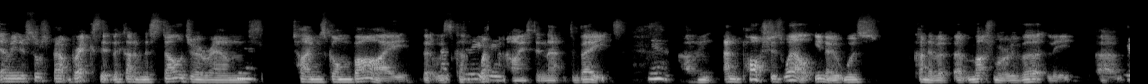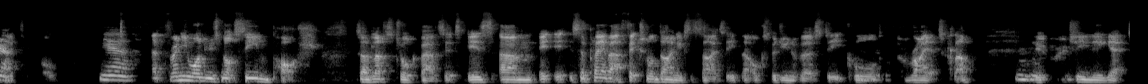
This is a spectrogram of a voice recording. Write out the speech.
I mean, it's sort of about Brexit, the kind of nostalgia around yeah. times gone by that was Absolutely. kind of weaponized in that debate. Yeah. Um, and Posh as well, you know, was kind of a, a much more overtly uh, yeah. political. Yeah. For anyone who's not seen Posh, so I'd love to talk about it, is um, it, it's a play about a fictional dining society at Oxford University called mm-hmm. Riot Club, mm-hmm. who routinely get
